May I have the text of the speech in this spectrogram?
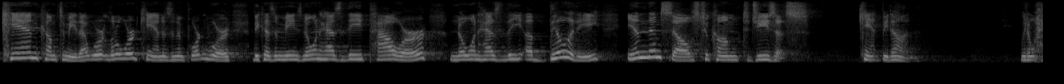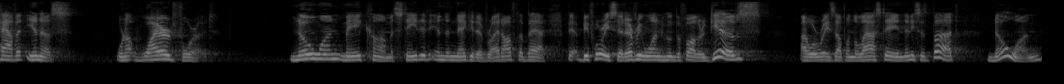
can come to me. That word, little word can is an important word because it means no one has the power, no one has the ability in themselves to come to Jesus. Can't be done. We don't have it in us. We're not wired for it. No one may come. It's stated in the negative right off the bat. Before he said, Everyone whom the Father gives, I will raise up on the last day. And then he says, But no one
